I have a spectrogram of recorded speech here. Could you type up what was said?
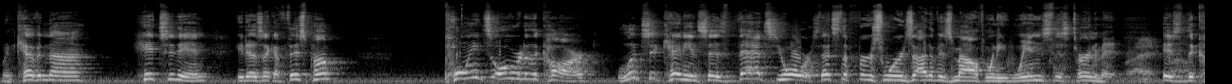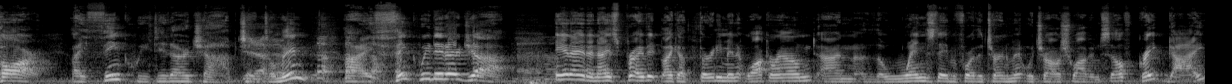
when Kevin Na hits it in, he does like a fist pump, points over to the car, looks at Kenny and says, "That's yours." That's the first words out of his mouth when he wins this tournament. Right. Is the car. I think we did our job, gentlemen. I think we did our job. And I had a nice private, like a 30 minute walk around on the Wednesday before the tournament with Charles Schwab himself. Great guy,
